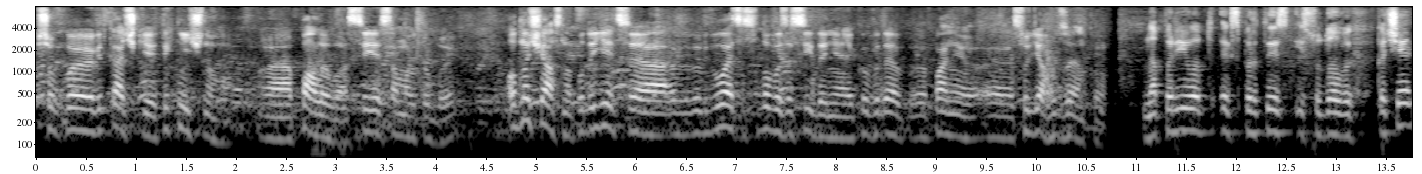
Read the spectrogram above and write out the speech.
щоб е, відкачки технічного палива з цієї самої труби. Одночасно подається, відбувається судове засідання, яке веде е, пані е, суддя Гудзенко. На період експертиз і судових качель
